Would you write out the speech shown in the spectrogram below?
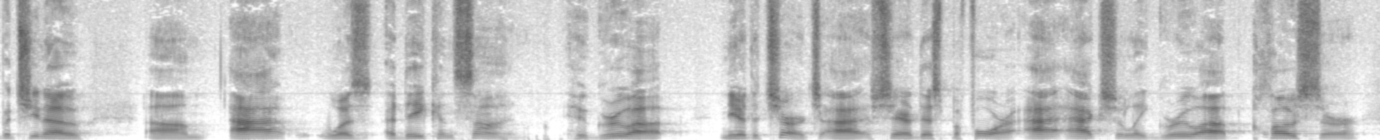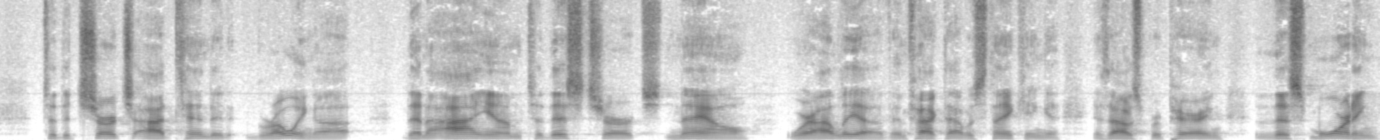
But you know, um, I was a deacon's son who grew up near the church. I shared this before. I actually grew up closer to the church I attended growing up than I am to this church now where I live. In fact, I was thinking as I was preparing this morning,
